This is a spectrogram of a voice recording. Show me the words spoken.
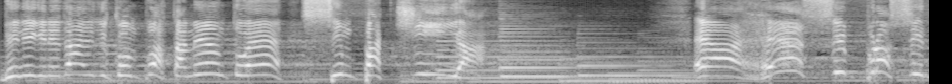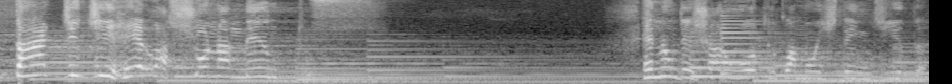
Benignidade de comportamento é simpatia é a reciprocidade de relacionamentos, é não deixar o outro com a mão estendida.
